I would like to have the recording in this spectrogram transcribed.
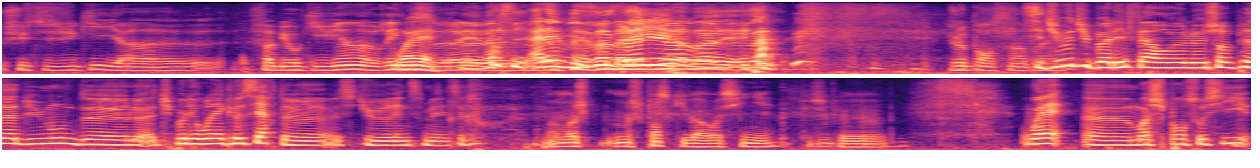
je suis Suzuki, il y a euh, Fabio qui vient, euh, Rins, Ouais. euh, allez, Euh, merci. euh, Allez, bisous, salut. hein, et-. Je pense. hein, Si tu veux, tu peux aller faire euh, le championnat du monde. De... le- Tu peux les rouler avec le CERT euh, si tu veux, Rins, mais c'est tout. non, moi, je, moi, je pense qu'il va re-signer. Puisque. Ouais, euh, moi je pense aussi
